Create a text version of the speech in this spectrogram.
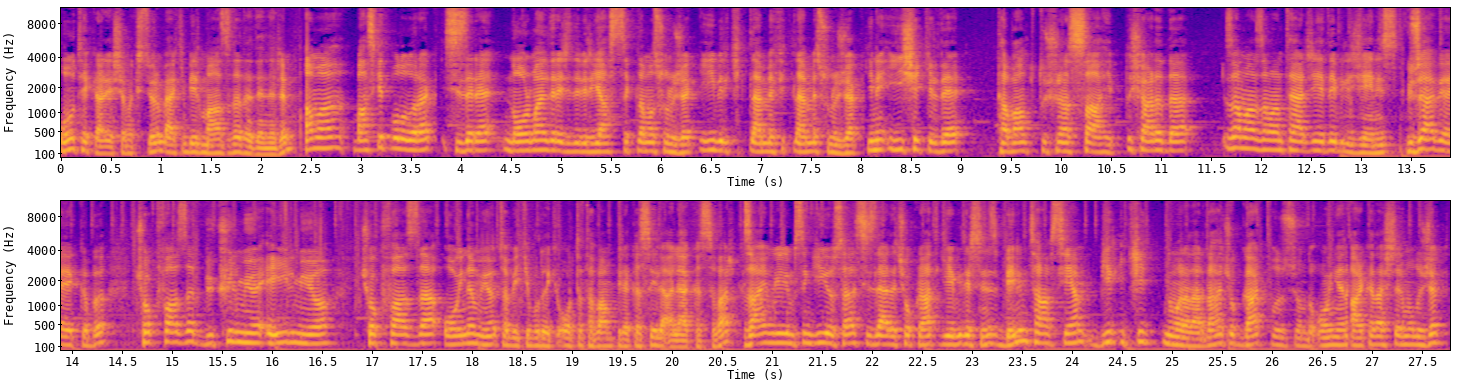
onu tekrar yaşamak istiyorum. Belki bir mağazada da denerim. Ama basketbol olarak sizlere normal derecede bir yastıklama sunacak, iyi bir kitlenme, fitlenme sunacak. Yine iyi şekilde taban tutuşuna sahip. Dışarıda da zaman zaman tercih edebileceğiniz güzel bir ayakkabı. Çok fazla bükülmüyor, eğilmiyor. Çok fazla oynamıyor. Tabii ki buradaki orta taban plakasıyla alakası var. Zion Williamson giyiyorsa sizler de çok rahat giyebilirsiniz. Benim tavsiyem 1-2 numaralar daha çok guard pozisyonda oynayan arkadaşlarım olacak.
